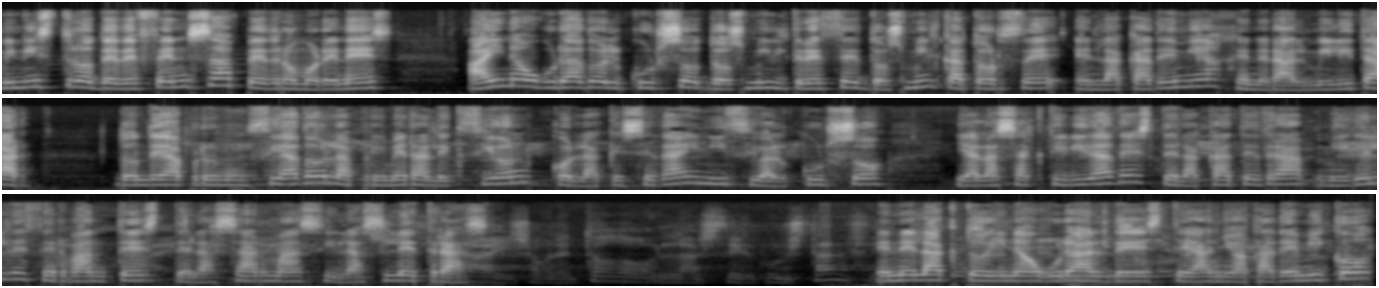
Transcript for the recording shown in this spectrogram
ministro de Defensa, Pedro Morenés, ha inaugurado el curso 2013-2014 en la Academia General Militar, donde ha pronunciado la primera lección con la que se da inicio al curso y a las actividades de la Cátedra Miguel de Cervantes de las Armas y las Letras. En el acto inaugural de este año académico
